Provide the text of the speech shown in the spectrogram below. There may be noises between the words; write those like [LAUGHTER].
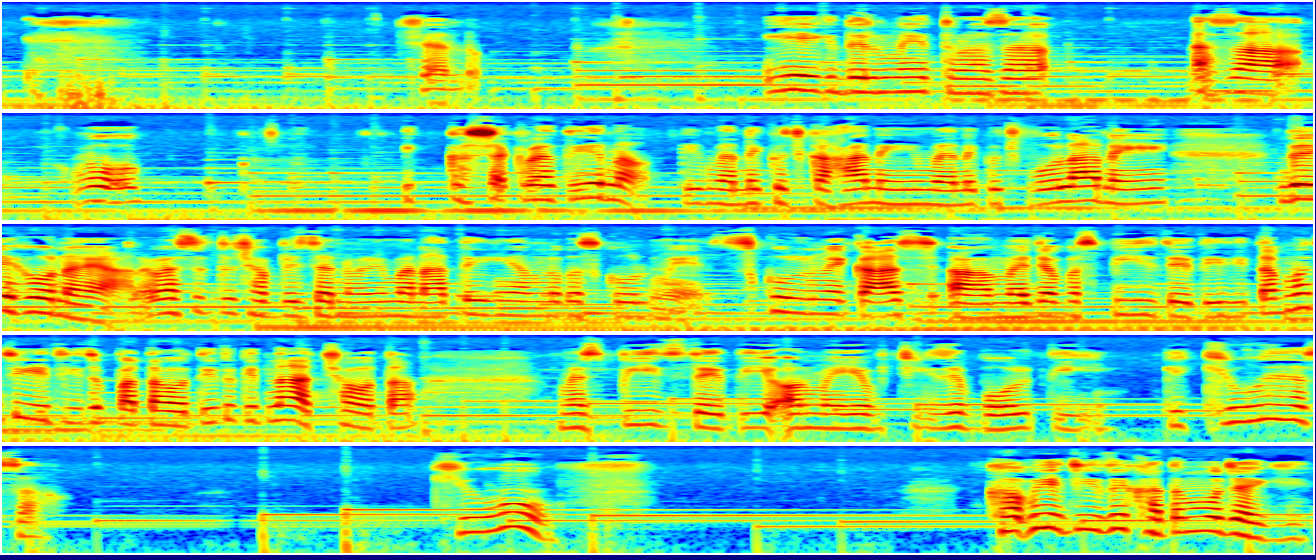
चलो। ये एक दिल में थोड़ा सा ऐसा वो एक कशक रहती है ना कि मैंने कुछ कहा नहीं, मैंने कुछ बोला नहीं। देखो ना यार, वैसे तो छब्बीस जनवरी मनाते ही हम लोग स्कूल में। स्कूल में काश मैं जब स्पीच देती थी, तब मुझे ये चीज़ें पता होती तो कितना अच्छा होता। मैं स्पीच देती और मैं ये चीज़ें बोलती कि क्यों है ऐसा? क्यों? कब ये चीज़ें ख़त्म हो जाएगी?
